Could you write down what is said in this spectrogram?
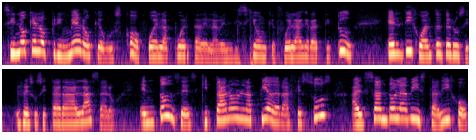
sino que lo primero que buscó fue la puerta de la bendición, que fue la gratitud. Él dijo antes de resucitar a Lázaro, entonces quitaron la piedra. Jesús, alzando la vista, dijo,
